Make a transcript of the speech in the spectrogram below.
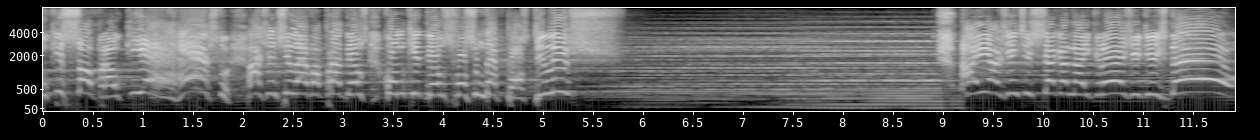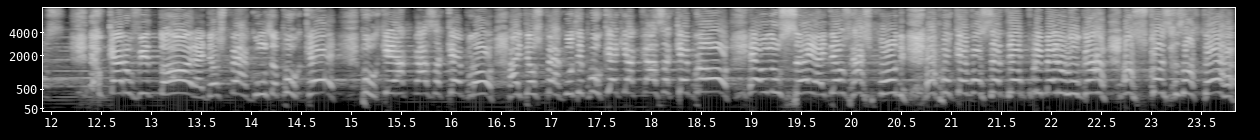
O que sobrar, o que é resto, a gente leva para Deus como que Deus fosse um depósito de lixo. Aí gente chega na igreja e diz: Deus, eu quero vitória. Aí Deus pergunta: por quê? Porque a casa quebrou. Aí Deus pergunta: e por que, que a casa quebrou? Eu não sei. Aí Deus responde: é porque você deu primeiro lugar às coisas da terra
